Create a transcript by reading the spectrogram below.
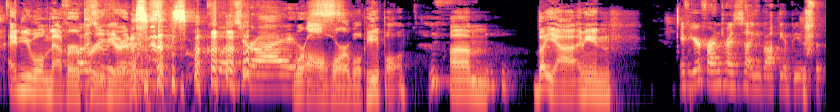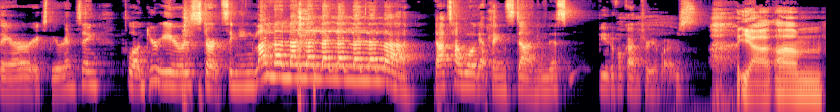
and you will never Close prove your your innocence. Close your eyes. We're all horrible people. Um but yeah, I mean, If your friend tries to tell you about the abuse that they are experiencing, plug your ears, start singing la la la la la la la la la. That's how we'll get things done in this beautiful country of ours. yeah, um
